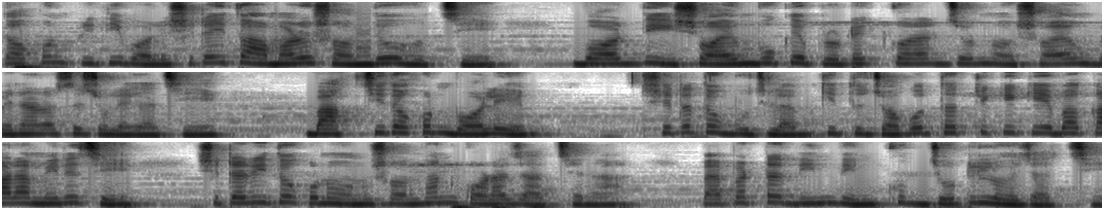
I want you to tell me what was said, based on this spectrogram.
তখন প্রীতি বলে, সেটাই তো আমারও সন্দেহ হচ্ছে। বর্দি স্বয়ম্বুকে প্রোটেক্ট করার জন্য স্বয়ং বেনারসে চলে গেছে। বাগচি তখন বলে সেটা তো বুঝলাম, কিন্তু জগদ্ধাত্রীকে কে বা কারা মেরেছে সেটারই তো কোনো অনুসন্ধান করা যাচ্ছে না। ব্যাপারটা দিন দিন খুব জটিল হয়ে যাচ্ছে।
